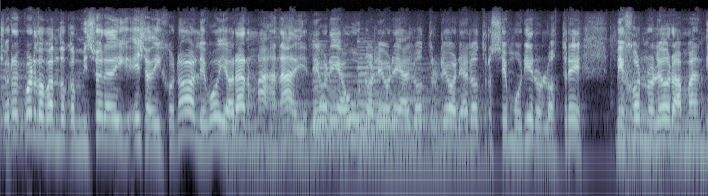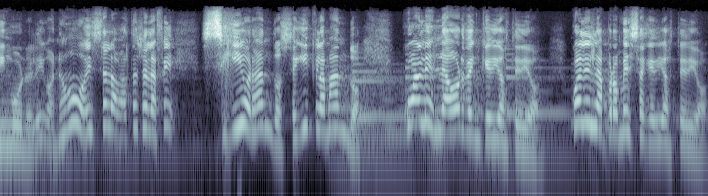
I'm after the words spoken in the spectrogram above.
Yo recuerdo cuando con mi suegra ella dijo, no, le voy a orar más a nadie, le oré a uno, le oré al otro, le oré al otro, se murieron los tres, mejor no le oro a más ninguno. Le digo, no, esa es la batalla de la fe, seguí orando, seguí clamando. ¿Cuál es la orden que Dios te dio? ¿Cuál es la promesa que Dios te dio?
